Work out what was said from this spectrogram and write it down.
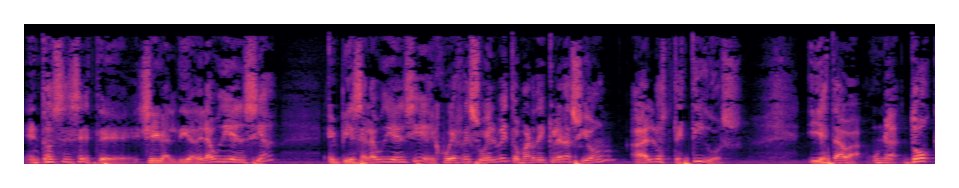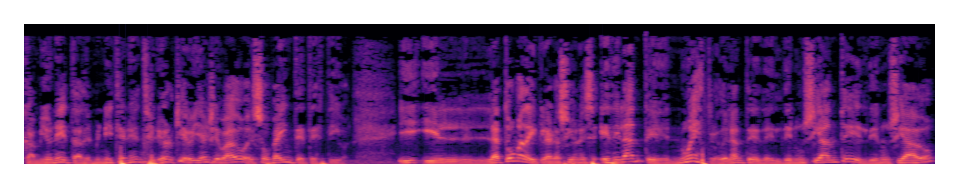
Entonces, este, llega el día de la audiencia, empieza la audiencia y el juez resuelve tomar declaración a los testigos. Y estaba una, dos camionetas del Ministerio Interior que habían llevado esos 20 testigos. Y, y la toma de declaraciones es delante nuestro, delante del denunciante, el denunciado,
